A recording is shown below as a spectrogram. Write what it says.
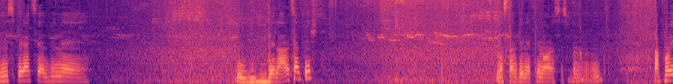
inspirația vine de la alți artiști. Asta îmi vine prima oară să spun. Apoi...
